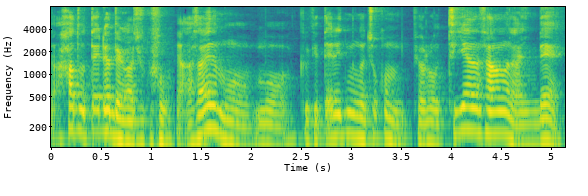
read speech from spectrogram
하도 때려대가지고. 아사히는 뭐뭐 뭐 그렇게 때리는 건 조금 별로 특이한 상황은 아닌데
